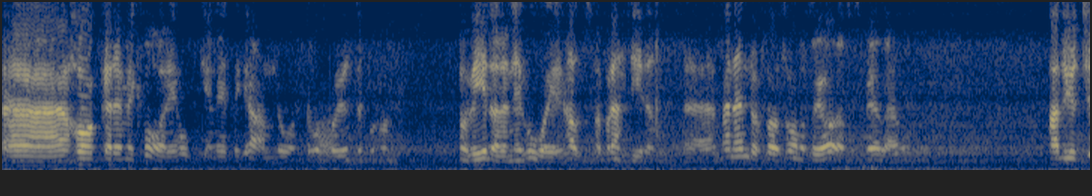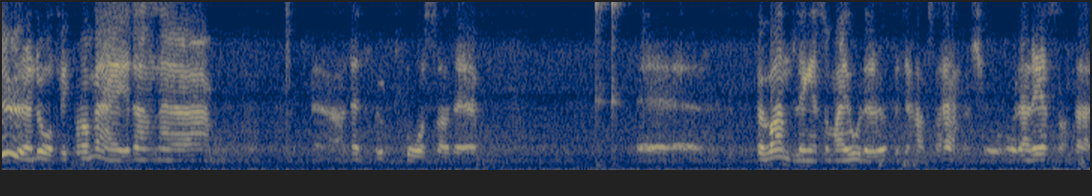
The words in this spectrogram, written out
Uh, hakade mig kvar i hockeyn lite grann då. Det var ju inte på någon, någon vidare nivå i Halmstad på den tiden. Uh, men ändå för att ha något att göra så spelade jag. Hade ju turen då och fick vara med i den, uh, den uppblåsade förvandlingen som man gjorde där uppe till Halmstad Hammers och, och den resan där.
